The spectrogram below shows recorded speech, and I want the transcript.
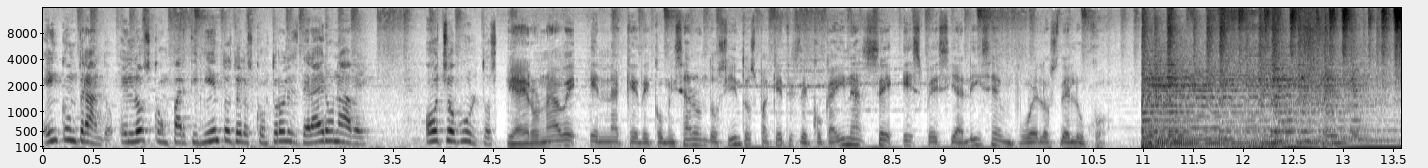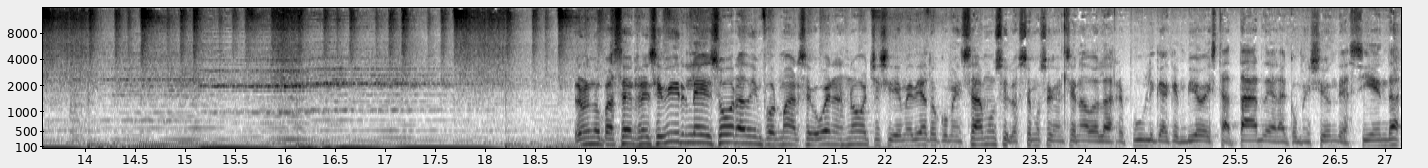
Encontrando en los compartimientos de los controles de la aeronave ocho bultos. La aeronave en la que decomisaron 200 paquetes de cocaína se especializa en vuelos de lujo. Tremendo placer recibirles, hora de informarse. Buenas noches y de inmediato comenzamos y lo hacemos en el Senado de la República que envió esta tarde a la Comisión de Hacienda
